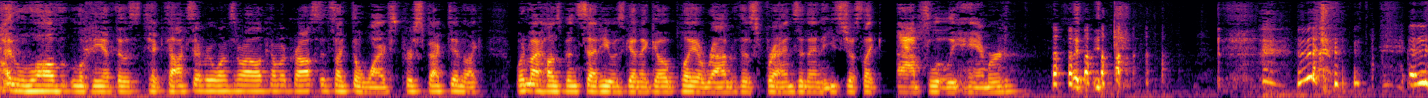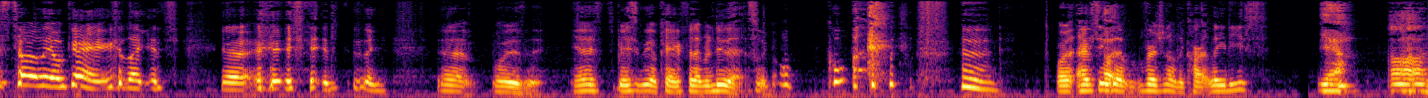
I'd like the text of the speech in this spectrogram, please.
I love looking at those TikToks every once in a while I'll come across. It's like the wife's perspective. Like when my husband said he was gonna go play around with his friends and then he's just like absolutely hammered. and it's totally okay because like it's yeah it's, it's, it's like uh, what is it yeah it's basically okay for them to do that so like oh cool or have you seen Uh, the version of the cart ladies Yeah. Uh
